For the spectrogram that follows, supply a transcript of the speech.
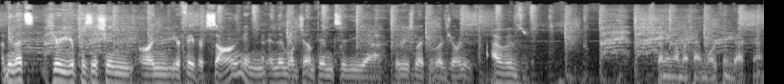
I mean, let's hear your position on your favorite song, and, and then we'll jump into the, uh, the reason why people are joining. I was spending all my time working back then.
